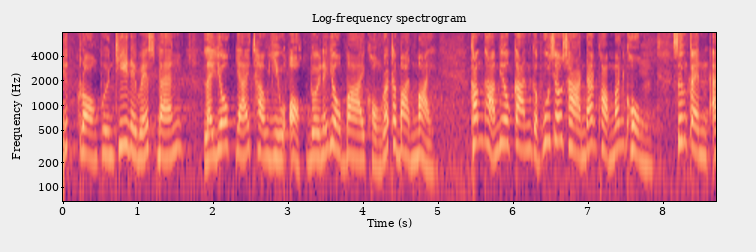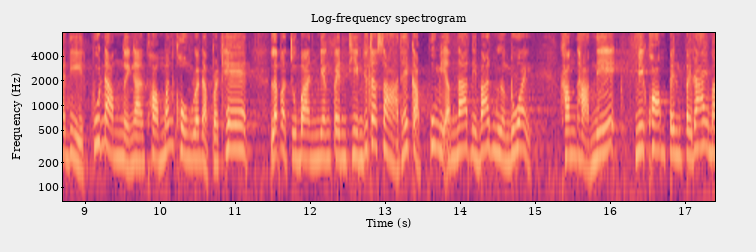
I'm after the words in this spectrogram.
ยึดครองพื้นที่ในเวสต์แบงก์และโยกย้ายชาวยิวออกโดยนโยบายของรัฐบาลใหม่คำถามเดียวกันกับผู้เชี่ยวชาญด้านความมั่นคง ซึ่งเป็นอดีตผู้นำหน่วยงานความมั่นคงระดับประเทศ และปัจจุบันยังเป็นทีมยุทธศาสตร์ให้กับผู้มีอำนาจในบ้านเมืองด้วยคำถามนี้มีความเป็นไปได้ไหม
